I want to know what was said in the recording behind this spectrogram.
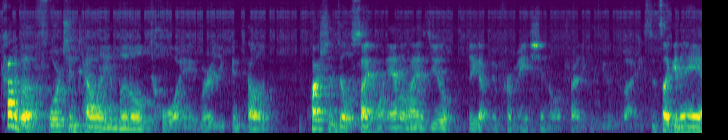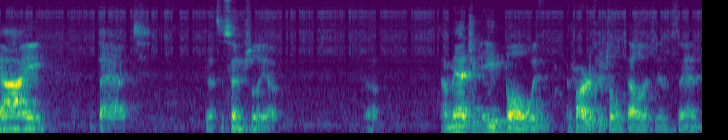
kind of a fortune-telling little toy where you can tell questions, it'll psychoanalyze you, it'll dig up information, it'll try to give you advice. It's like an AI that that's essentially a, a magic eight ball with artificial intelligence and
